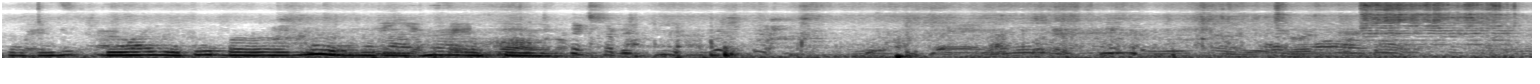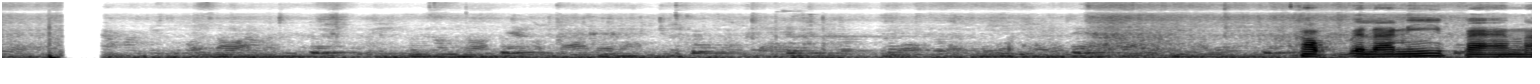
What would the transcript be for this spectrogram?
ตัวนี้บัวอยู่ที่เบอร์หนึ่งนะครับห้าร้อยสี่ ครับเวลานี้แปลาน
